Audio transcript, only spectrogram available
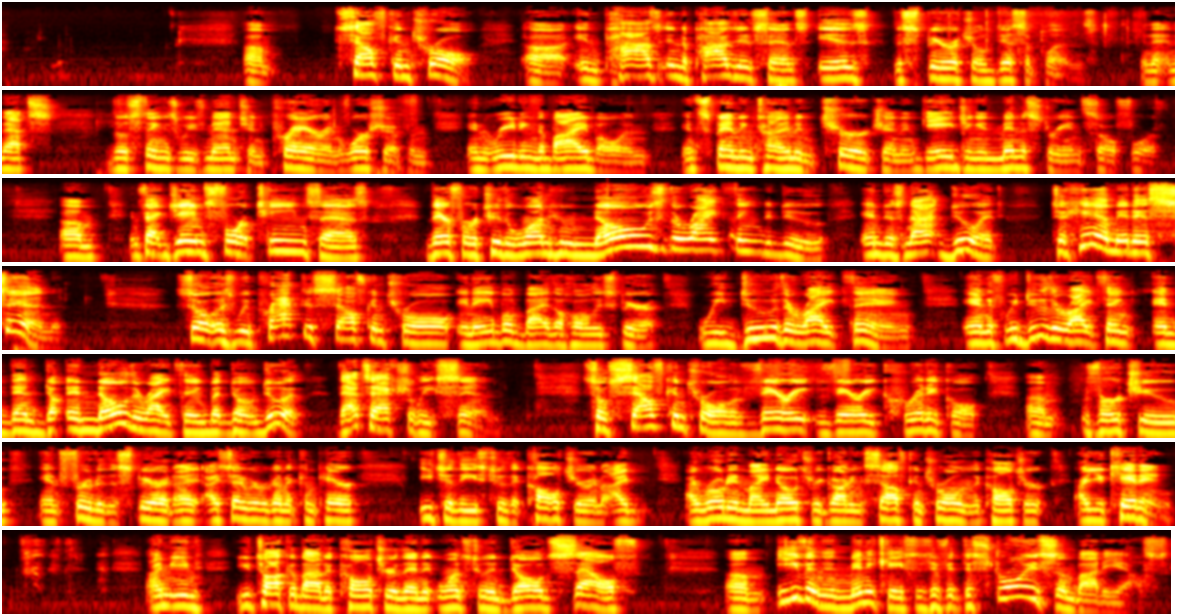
Um, self control, uh, in, pos- in the positive sense, is the spiritual disciplines. And, th- and that's those things we've mentioned prayer and worship and, and reading the Bible and, and spending time in church and engaging in ministry and so forth. Um, in fact, James 14 says, Therefore, to the one who knows the right thing to do and does not do it, to him, it is sin. So as we practice self-control enabled by the Holy Spirit, we do the right thing. And if we do the right thing and then and know the right thing but don't do it, that's actually sin. So self-control, a very, very critical um, virtue and fruit of the Spirit. I, I said we were going to compare each of these to the culture, and I I wrote in my notes regarding self-control in the culture. Are you kidding? I mean, you talk about a culture that it wants to indulge self, um, even in many cases, if it destroys somebody else.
